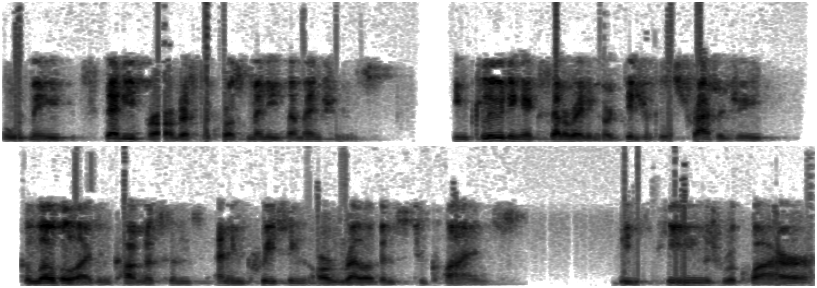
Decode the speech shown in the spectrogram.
but we've made steady progress across many dimensions, including accelerating our digital strategy, globalizing Cognizant, and increasing our relevance to clients. These teams require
